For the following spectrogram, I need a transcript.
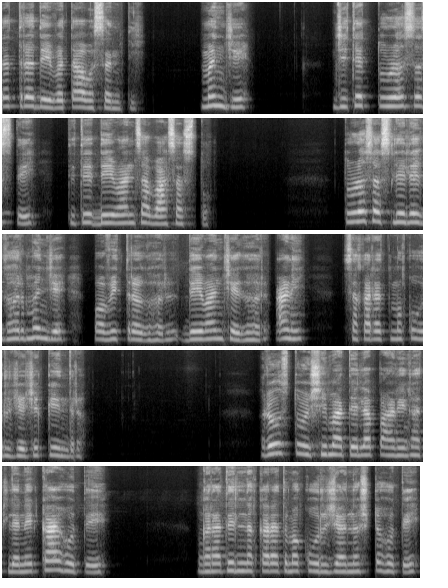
तत्र देवता वसंती म्हणजे जिथे तुळस असते तिथे देवांचा वास असतो. तुळस असलेले घर म्हणजे पवित्र घर देवांचे घर आणि सकारात्मक ऊर्जेचे केंद्र. रोज तुळशी मातेला पाणी घातल्याने काय होते? घरातील नकारात्मक ऊर्जा नष्ट होते.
